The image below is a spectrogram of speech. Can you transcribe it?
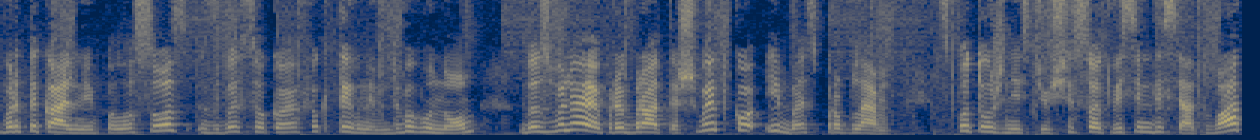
Вертикальний пилосос з високоефективним двигуном дозволяє прибрати швидко і без проблем. Потужністю 680 Вт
